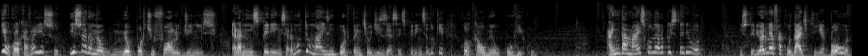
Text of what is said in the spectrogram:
E eu colocava isso. Isso era o meu, meu portfólio de início era a minha experiência. Era muito mais importante eu dizer essa experiência do que colocar o meu currículo. Ainda mais quando eu era pro exterior. No exterior, minha faculdade, que é boa,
